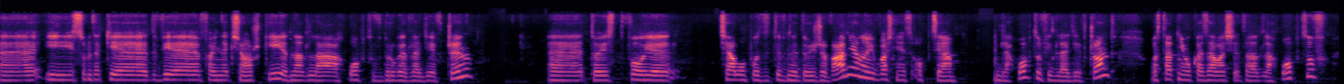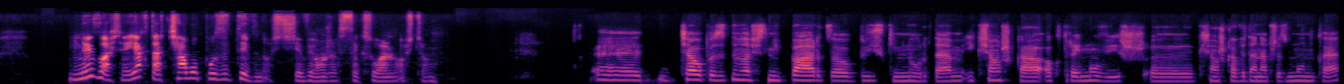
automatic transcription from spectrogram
E, I są takie dwie fajne książki, jedna dla chłopców, druga dla dziewczyn. E, to jest Twoje ciało pozytywne dojrzewania, no i właśnie jest opcja dla chłopców i dla dziewcząt. Ostatnio ukazała się ta dla chłopców. No i właśnie, jak ta ciało pozytywność się wiąże z seksualnością? E, ciało pozytywność jest mi bardzo bliskim nurtem i książka, o której mówisz, książka wydana przez Munkę,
